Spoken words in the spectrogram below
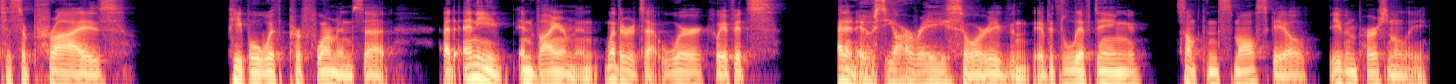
to surprise people with performance at at any environment, whether it's at work, if it's at an OCR race or even if it's lifting something small scale, even personally.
